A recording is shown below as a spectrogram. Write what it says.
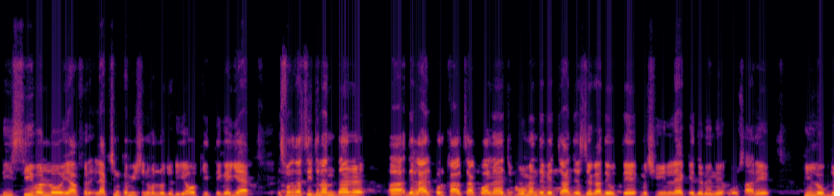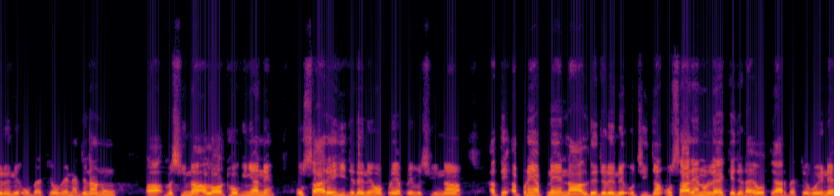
ਡੀਸੀ ਵੱਲੋਂ ਜਾਂ ਫਿਰ ਇਲੈਕਸ਼ਨ ਕਮਿਸ਼ਨ ਵੱਲੋਂ ਜਿਹੜੀ ਹੈ ਉਹ ਕੀਤੀ ਗਈ ਹੈ। ਇਸ ਵਕਤ ਅਸੀਂ ਜਲੰਧਰ ਦੇ ਲਾਇਲਪੁਰ ਖਾਲਸਾ ਕਾਲਜ ਔਮਨ ਦੇ ਵਿੱਚ ਆ ਜਿਸ ਜਗ੍ਹਾ ਦੇ ਉੱਤੇ ਮਸ਼ੀਨ ਲੈ ਕੇ ਜਿਹੜੇ ਨੇ ਉਹ ਸਾਰੇ ਹੀ ਲੋਕ ਜਿਹੜੇ ਨੇ ਉਹ ਬੈਠੇ ਹੋਏ ਨੇ, ਜਿਨ੍ਹਾਂ ਨੂੰ ਮਸ਼ੀਨਾਂ ਅਲਾਟ ਹੋ ਗਈਆਂ ਨੇ। ਉਹ ਸਾਰੇ ਹੀ ਜਿਹੜੇ ਨੇ ਉਹ ਆਪਣੇ ਆਪਣੇ ਮਸ਼ੀਨਾਂ ਅਤੇ ਆਪਣੇ ਆਪਣੇ ਨਾਲ ਦੇ ਜਿਹੜੇ ਨੇ ਉਹ ਚੀਜ਼ਾਂ ਉਹ ਸਾਰਿਆਂ ਨੂੰ ਲੈ ਕੇ ਜਿਹੜਾ ਹੈ ਉਹ ਤਿਆਰ ਬੈਠੇ ਹੋਏ ਨੇ।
